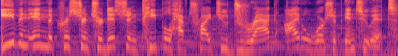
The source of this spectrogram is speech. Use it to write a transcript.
Even in the Christian tradition, people have tried to drag idol worship into it.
